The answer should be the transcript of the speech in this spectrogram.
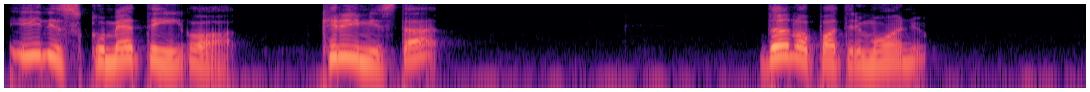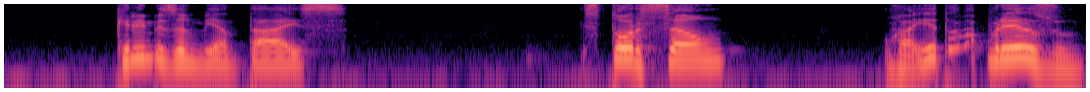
Eles cometem, ó, crimes, tá? Dano ao patrimônio, crimes ambientais, extorsão. O Rainha estava preso.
